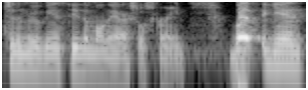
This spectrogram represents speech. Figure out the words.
to the movie and see them on the actual screen. But again,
